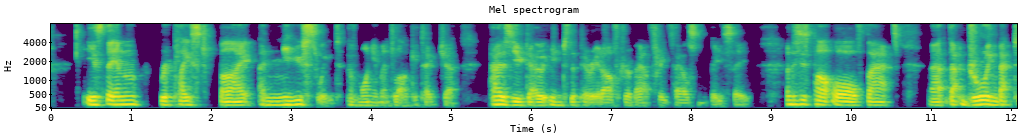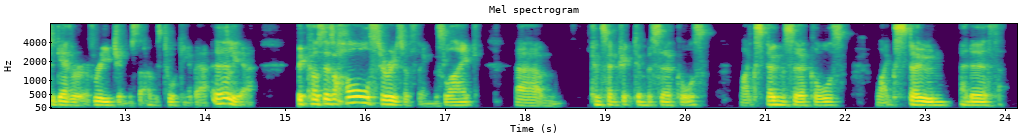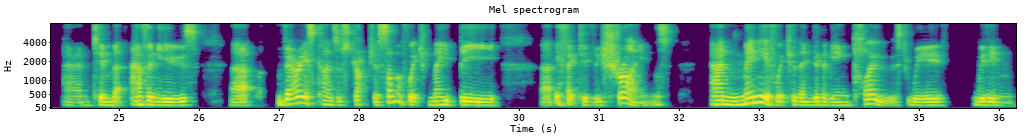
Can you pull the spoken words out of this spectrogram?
is then replaced by a new suite of monumental architecture as you go into the period after about 3000 BC. And this is part of that, uh, that drawing back together of regions that I was talking about earlier, because there's a whole series of things like um, concentric timber circles, like stone circles, like stone and earth and timber avenues, uh, various kinds of structures, some of which may be uh, effectively shrines, and many of which are then going to be enclosed with within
